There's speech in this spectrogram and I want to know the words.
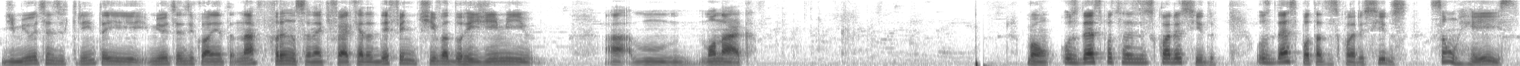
de 1830 e 1840 na França, né, que foi a queda definitiva do regime a, um, monarca. Bom, os déspotas esclarecidos. Os déspotas esclarecidos são reis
